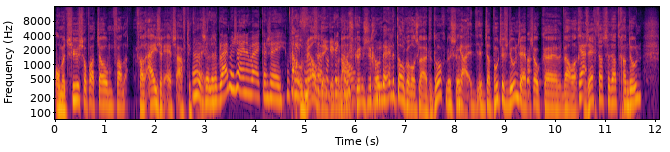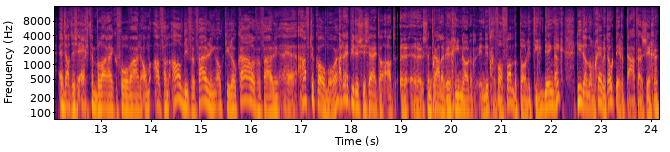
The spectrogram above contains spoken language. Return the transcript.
om het zuurstofatoom van, van ijzererts af te krijgen. Ja, daar zullen ze blij mee zijn in Wijk aan Zee. Of nou, wel, denk ik. Want anders kunnen ze gewoon de hele toko wel sluiten, toch? Dus, uh... Ja, dat moeten ze doen. Ze hebben ze ook uh, wel ja. gezegd dat ze dat gaan doen. En dat is echt een belangrijke voorwaarde... om van al die vervuiling, ook die lokale vervuiling, uh, af te komen, hoor. Maar dan heb je dus, je zei het al, ad, centrale regie nodig... in dit geval van de politiek, denk ja. ik... die dan op een gegeven moment ook tegen Tata zeggen...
